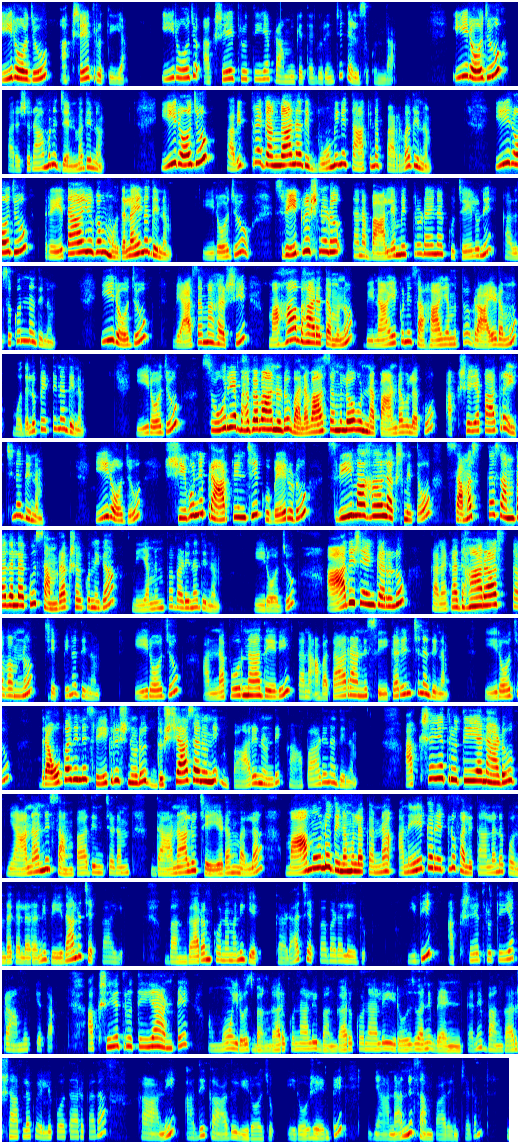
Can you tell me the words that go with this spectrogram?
ఈరోజు అక్షయ తృతీయ. ఈరోజు అక్షయ తృతీయ ప్రాముఖ్యత గురించి తెలుసుకుందాం. ఈరోజు పరశురాముని జన్మదినం. ఈరోజు పవిత్ర గంగా నది భూమిని తాకిన పర్వదినం. ఈరోజు త్రేతాయుగం మొదలైన దినం. ఈరోజు శ్రీకృష్ణుడు తన బాల్యమిత్రుడైన కుచేలుని కలుసుకున్న దినం. ఈరోజు వ్యాస మహర్షి మహాభారతమును వినాయకుని సహాయంతో వ్రాయడము మొదలుపెట్టిన దినం. ఈరోజు సూర్య భగవానుడు వనవాసములో ఉన్న పాండవులకు అక్షయ పాత్ర ఇచ్చిన దినం. ఈరోజు శివుని ప్రార్థించి కుబేరుడు శ్రీ మహాలక్ష్మితో సమస్త సంపదలకు సంరక్షకునిగా నియమింపబడిన దినం. ఈరోజు ఆదిశంకరులు కనకధారాస్తవంను చెప్పిన దినం. ఈరోజు అన్నపూర్ణాదేవి తన అవతారాన్ని స్వీకరించిన దినం. ఈరోజు ద్రౌపదిని శ్రీకృష్ణుడు దుశ్శాసనుని బారి నుండి కాపాడిన దినం. అక్షయ తృతీయ నాడు జ్ఞానాన్ని సంపాదించడం, దానాలు చేయడం వల్ల మామూలు దినముల కన్నా అనేక రెట్లు ఫలితాలను పొందగలరని వేదాలు చెప్పాయి. బంగారం కొనమని ఎక్కడా చెప్పబడలేదు. ఇది అక్షయ తృతీయ ప్రాముఖ్యత. అక్షయ తృతీయ అంటే అమ్మో! ఈరోజు బంగారు కొనాలి, బంగారు కొనాలి ఈరోజు అని వెంటనే బంగారు షాప్లకు వెళ్ళిపోతారు కదా! కానీ అది కాదు ఈరోజు. ఈరోజు ఏంటి? జ్ఞానాన్ని సంపాదించడం,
